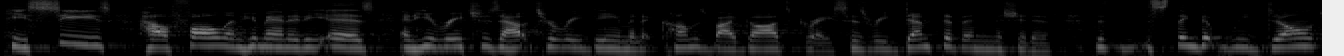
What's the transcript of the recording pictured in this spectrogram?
he sees how fallen humanity is and he reaches out to redeem, and it comes by God's grace, his redemptive initiative, this, this thing that we don't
